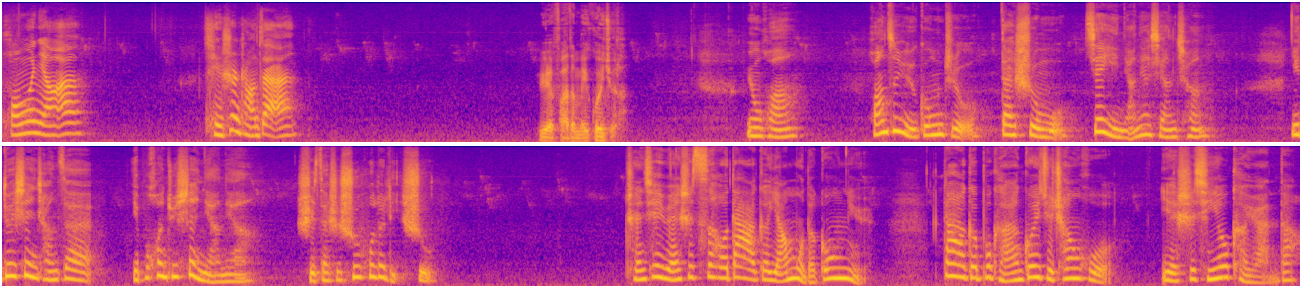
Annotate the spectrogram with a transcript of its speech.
皇额娘安，请圣常在安。越发的没规矩了。永璜，皇子与公主待庶母皆以娘娘相称，你对慎常在也不唤句慎娘娘，实在是疏忽了礼数。臣妾原是伺候大阿哥养母的宫女，大阿哥不肯按规矩称呼，也是情有可原的。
